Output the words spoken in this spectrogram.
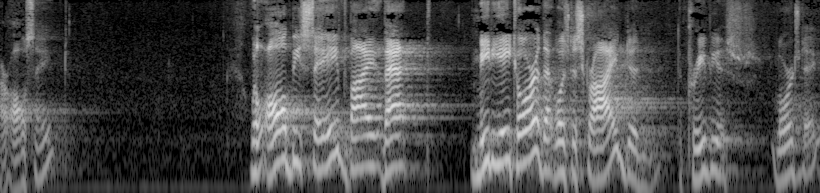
Are all saved? Will all be saved by that mediator that was described in the previous Lord's days?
